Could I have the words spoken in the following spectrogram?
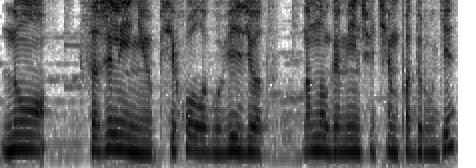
Но, к сожалению, психологу везет намного меньше, чем подруге,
